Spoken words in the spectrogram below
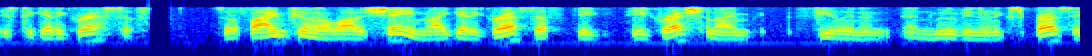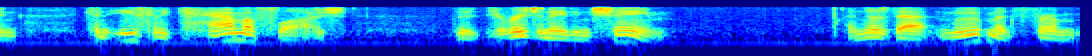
is to get aggressive. So if I'm feeling a lot of shame and I get aggressive, the, the aggression I'm feeling and, and moving and expressing can easily camouflage the originating shame. And there's that movement from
